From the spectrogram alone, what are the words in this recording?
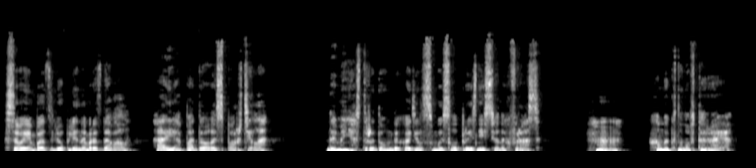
своим возлюбленным раздавал, а я подол испортила. До меня с трудом доходил смысл произнесенных фраз. «Хм», — хмыкнула вторая.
